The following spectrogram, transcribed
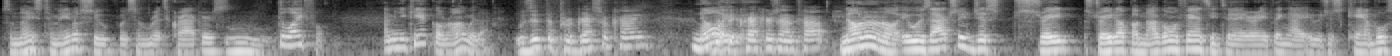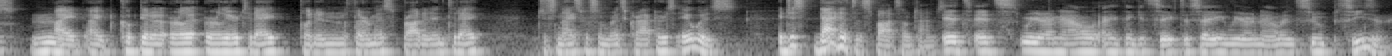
some nice tomato soup with some Ritz crackers. Ooh. Delightful. I mean, you can't go wrong with that. Was it the Progresso kind? No, With it- the crackers on top? No, no, no, no. It was actually just straight, straight up. I'm not going fancy today or anything. I, it was just Campbell's. Mm. I, I cooked it earlier earlier today. Put it in a thermos. Brought it in today. Just nice with some Ritz crackers. It was. It just that hits the spot sometimes. It's it's we are now. I think it's safe to say we are now in soup season.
